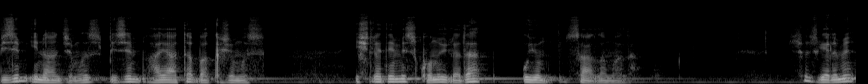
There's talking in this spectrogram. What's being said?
bizim inancımız, bizim hayata bakışımız, işlediğimiz konuyla da uyum sağlamalı. Söz gelimi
